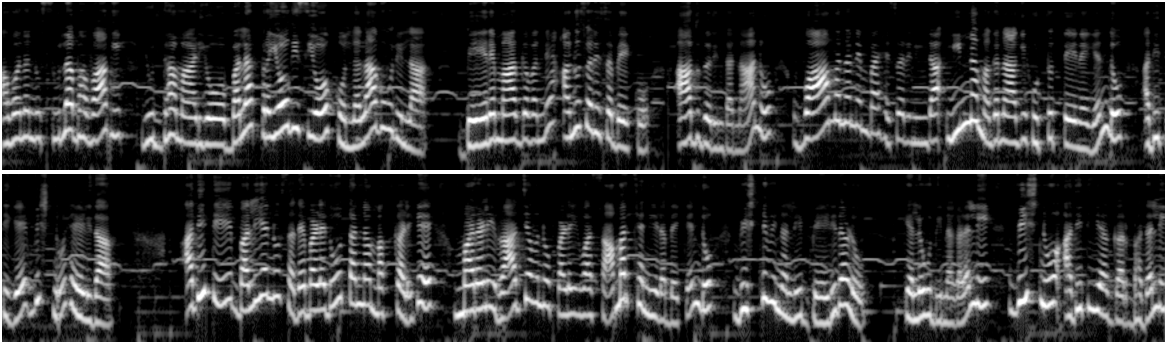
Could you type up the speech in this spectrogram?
ಅವನನ್ನು ಸುಲಭವಾಗಿ ಯುದ್ಧ ಮಾಡಿಯೋ, ಬಲ ಪ್ರಯೋಗಿಸಿಯೋ ಕೊಲ್ಲಲಾಗುವುದಿಲ್ಲ. ಬೇರೆ ಮಾರ್ಗವನ್ನೇ ಅನುಸರಿಸಬೇಕು. ಆದುದರಿಂದ ನಾನು ವಾಮನನೆಂಬ ಹೆಸರಿನಿಂದ ನಿನ್ನ ಮಗನಾಗಿ ಹುಟ್ಟುತ್ತೇನೆ ಎಂದು ಅದಿತಿಗೆ ವಿಷ್ಣು ಹೇಳಿದ. ಅದಿತಿ ಬಲಿಯನ್ನು ಸದೆಬಳೆದು ತನ್ನ ಮಕ್ಕಳಿಗೆ ಮರಳಿ ರಾಜ್ಯವನ್ನು ಪಡೆಯುವ ಸಾಮರ್ಥ್ಯ ನೀಡಬೇಕೆಂದು ವಿಷ್ಣುವಿನಲ್ಲಿ ಬೇಡಿದಳು. ಕೆಲವು ದಿನಗಳಲ್ಲಿ ವಿಷ್ಣು ಅದಿತಿಯ ಗರ್ಭದಲ್ಲಿ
